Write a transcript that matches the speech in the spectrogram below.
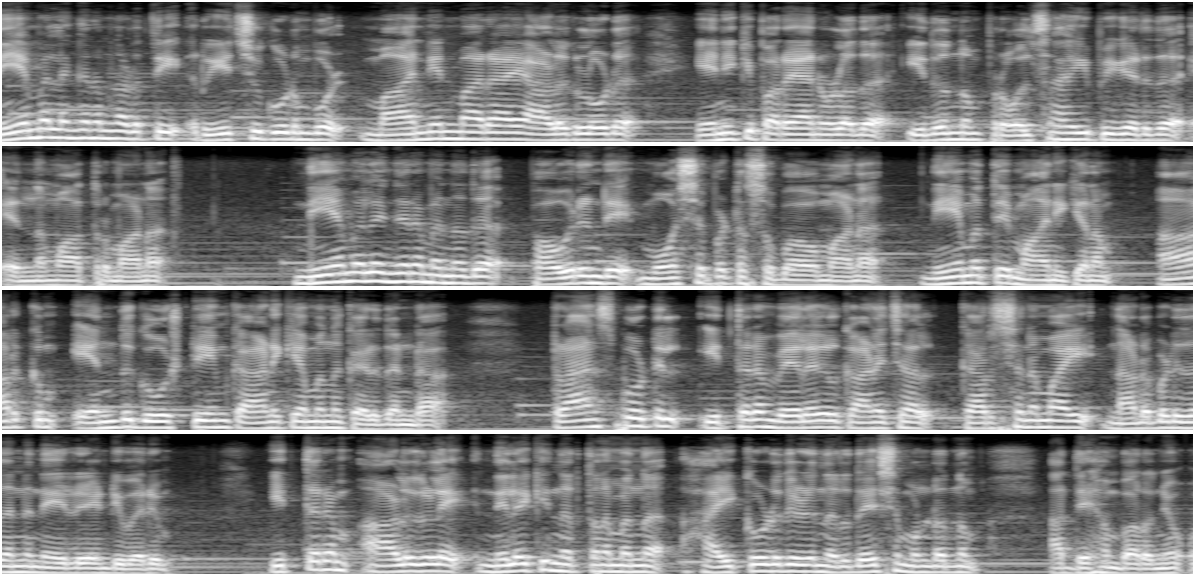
നിയമലംഘനം നടത്തി റീച്ച് കൂടുമ്പോൾ മാന്യന്മാരായ ആളുകളോട് എനിക്ക് പറയാനുള്ളത് ഇതൊന്നും പ്രോത്സാഹിപ്പിക്കരുത് എന്ന് മാത്രമാണ്. നിയമലംഘനം എന്നത് പൗരന്റെ മോശപ്പെട്ട സ്വഭാവമാണ്. നിയമത്തെ മാനിക്കണം. ആർക്കും എന്ത് ഗോഷ്ഠിയും കാണിക്കാമെന്ന് കരുതണ്ട. ട്രാൻസ്പോർട്ടിൽ ഇത്തരം വേലകൾ കാണിച്ചാൽ കർശനമായി നടപടി തന്നെ നേരിടേണ്ടി വരും. ഇത്തരം ആളുകളെ നിലയ്ക്ക് നിർത്തണമെന്ന് ഹൈക്കോടതിയുടെ നിർദ്ദേശമുണ്ടെന്നും അദ്ദേഹം പറഞ്ഞു.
